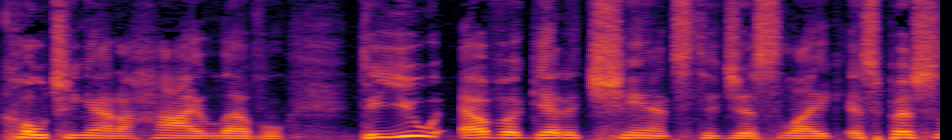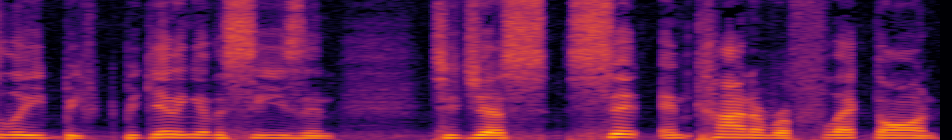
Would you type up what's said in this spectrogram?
coaching at a high level. Do you ever get a chance to just like, especially be- beginning of the season, to just sit and kind of reflect on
